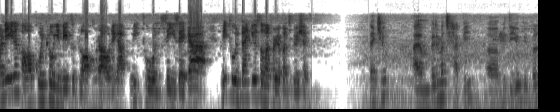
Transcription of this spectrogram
วันนี้ก็ต้องขอขอบคุณครูยินดีสุดหล่อของเรานะครับวิทูลซีเซกาวิทูล thank you so much for your contribution thank you i am very much happy uh, with you people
